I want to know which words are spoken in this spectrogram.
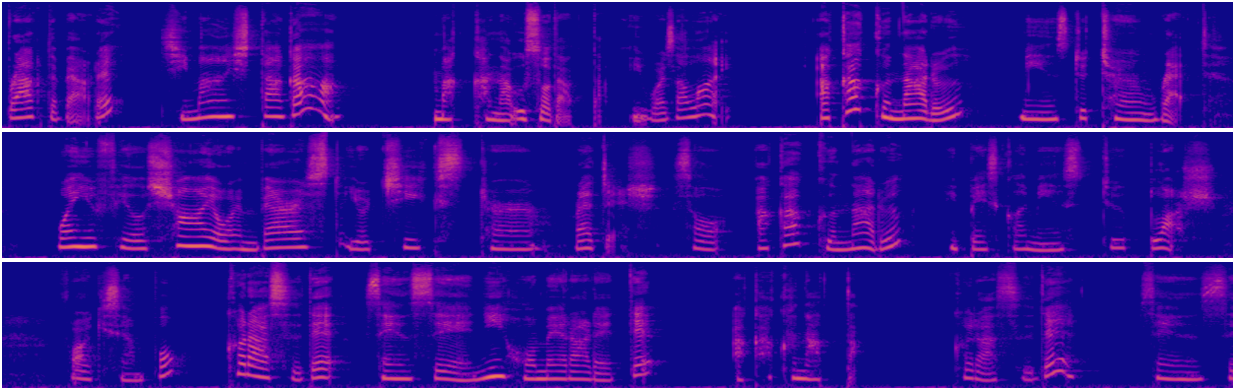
bragged about it. 自慢したが真っ赤な嘘だった。It was a lie. 赤くなる means to turn red. When you feel shy or embarrassed, your cheeks turn reddish. So 赤くなる it basically means to blush. For example, クラスで先生に褒められて赤くなった。クラスで先生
